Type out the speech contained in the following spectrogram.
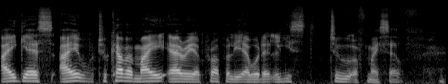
I guess I to cover my area properly, I would at least two of myself.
